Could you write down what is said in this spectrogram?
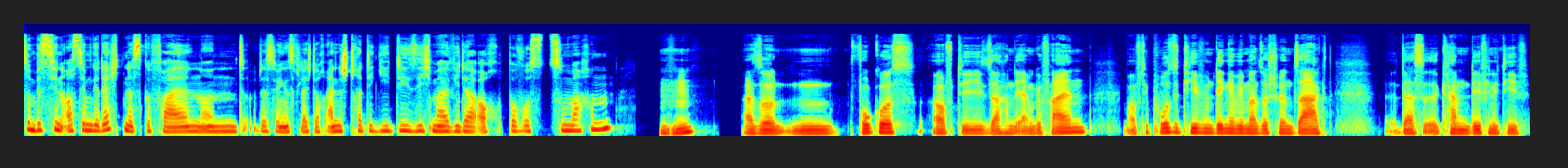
so ein bisschen aus dem Gedächtnis gefallen. Und deswegen ist vielleicht auch eine Strategie, die sich mal wieder auch bewusst zu machen. Mhm. Also ein Fokus auf die Sachen, die einem gefallen, auf die positiven Dinge, wie man so schön sagt, das äh, kann definitiv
